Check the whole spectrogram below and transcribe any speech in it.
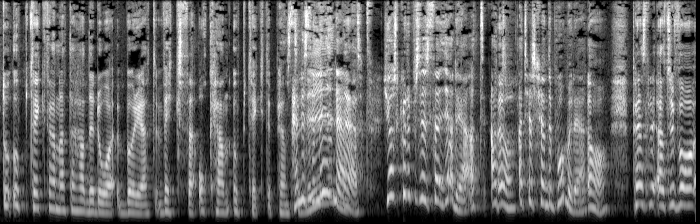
då upptäckte han att det hade då börjat växa och han upptäckte penicillinet. Jag skulle precis säga det, att, att, att jag kände på mig det. Ja, penicillin, det, var,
